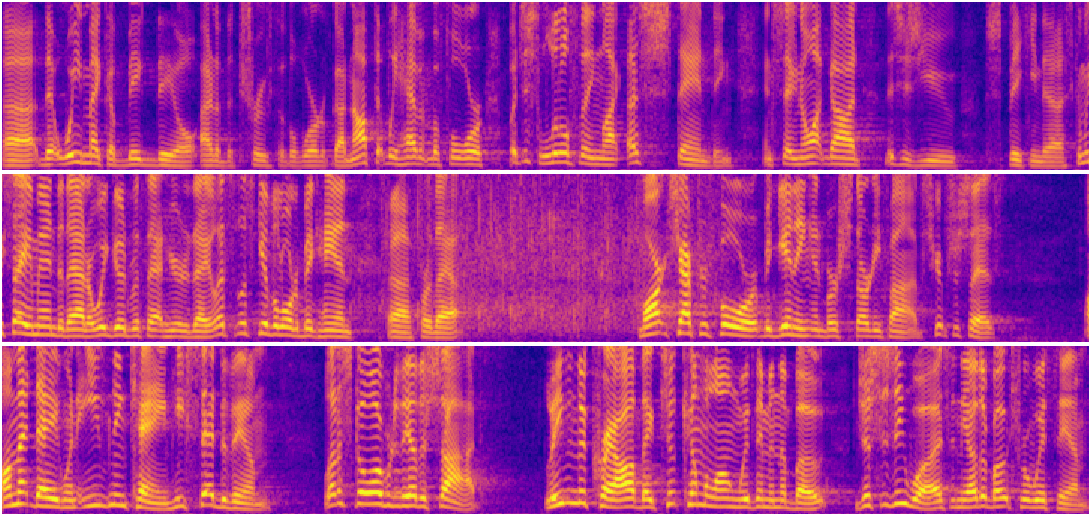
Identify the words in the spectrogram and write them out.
uh, that we make a big deal out of the truth of the Word of God. Not that we haven't before, but just a little thing like us standing and saying, you know what, God, this is you speaking to us. Can we say amen to that? Are we good with that here today? Let's, let's give the Lord a big hand uh, for that. Mark chapter 4, beginning in verse 35. Scripture says, On that day when evening came, he said to them, Let us go over to the other side. Leaving the crowd, they took him along with them in the boat, just as he was, and the other boats were with him.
